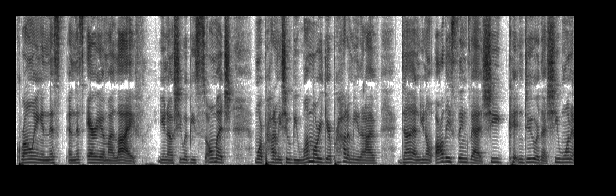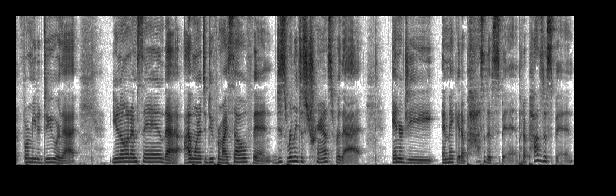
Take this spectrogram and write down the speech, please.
growing in this in this area of my life. You know, she would be so much more proud of me. She would be one more year proud of me that I've done, you know, all these things that she couldn't do or that she wanted for me to do or that you know what I'm saying, that I wanted to do for myself and just really just transfer that energy and make it a positive spin, put a positive spin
